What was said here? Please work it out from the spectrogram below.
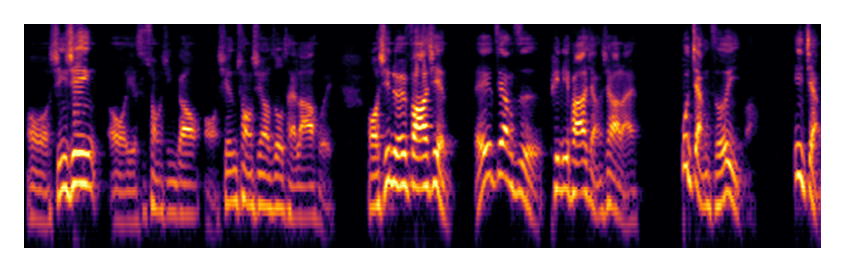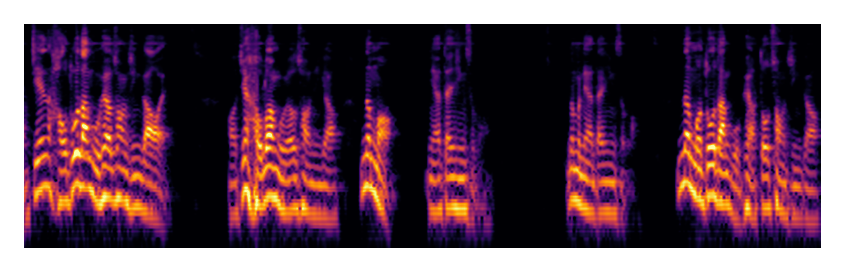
哦，星星哦也是创新高哦，先创新高之后才拉回哦。其实你会发现，哎，这样子噼里啪啦讲下来，不讲则已嘛，一讲今天好多档股票创新高，哎，哦，今天好多档股票创新高，那么你要担心什么？那么你要担心什么？那么多档股票都创新高，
